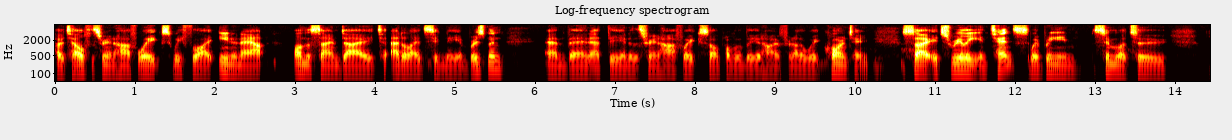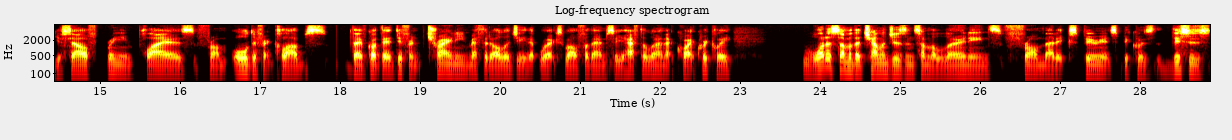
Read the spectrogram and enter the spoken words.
hotel for three and a half weeks. We fly in and out on the same day to Adelaide, Sydney, and Brisbane. And then at the end of the three and a half weeks, I'll probably be at home for another week quarantine. So it's really intense. We're bringing, similar to yourself, bringing players from all different clubs. They've got their different training methodology that works well for them. So you have to learn that quite quickly. What are some of the challenges and some of the learnings from that experience? Because this is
